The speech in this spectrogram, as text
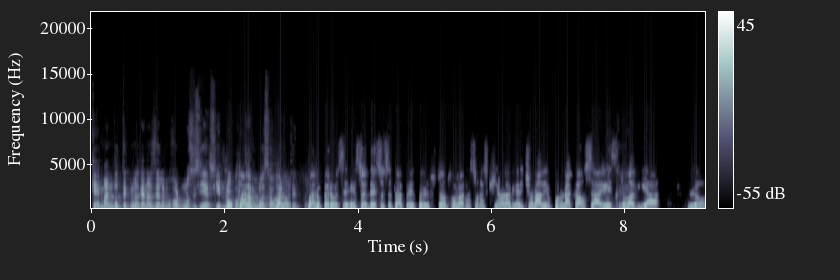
quemándote con las ganas de a lo mejor, no sé si decirlo, contarlo, desahogarte. Claro, claro, pero eso, de eso se trata, pero estas son las razones que yo no le había dicho a nadie. Por una causa es todavía lo,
